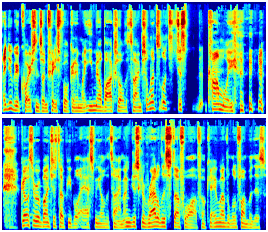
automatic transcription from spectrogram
I do get questions on Facebook and in my email box all the time. So let's let's just calmly go through a bunch of stuff people ask me all the time. I'm just going to rattle this stuff off. Okay, we'll have a little fun with this.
